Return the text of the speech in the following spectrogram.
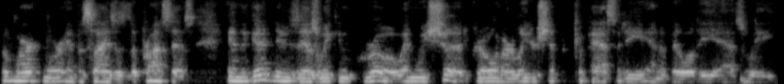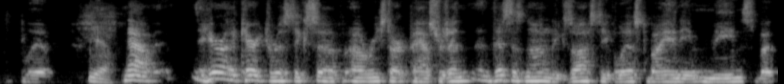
But Mark more emphasizes the process. And the good news is we can grow, and we should grow in our leadership capacity and ability as we live. Yeah. Now, here are the characteristics of uh, restart pastors, and this is not an exhaustive list by any means, but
